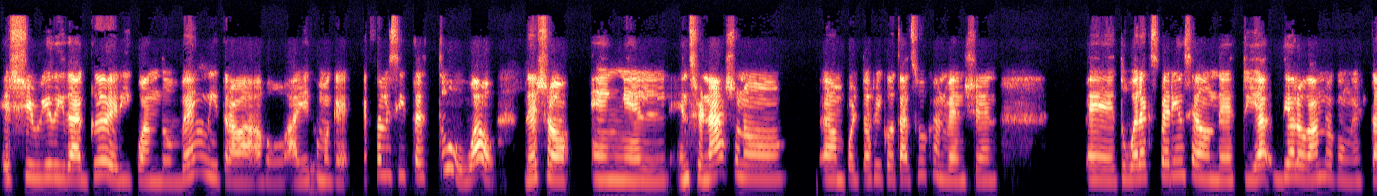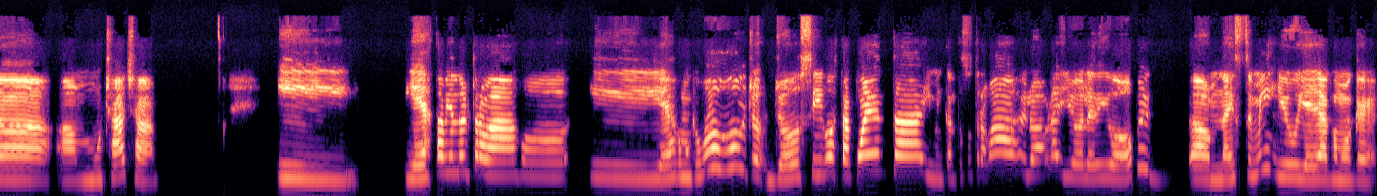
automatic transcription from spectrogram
is she really that good? Y cuando ven mi trabajo, ahí es como que, ¿esto lo hiciste tú? Wow. De hecho, en el International um, Puerto Rico Tattoo Convention, eh, tuve la experiencia donde estoy dialogando con esta ah, muchacha y, y, ella está viendo el trabajo y ella como que, wow, yo, yo sigo esta cuenta y me encanta su trabajo y lo habla y yo le digo, oh, pues, um, nice to meet you y ella como que,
